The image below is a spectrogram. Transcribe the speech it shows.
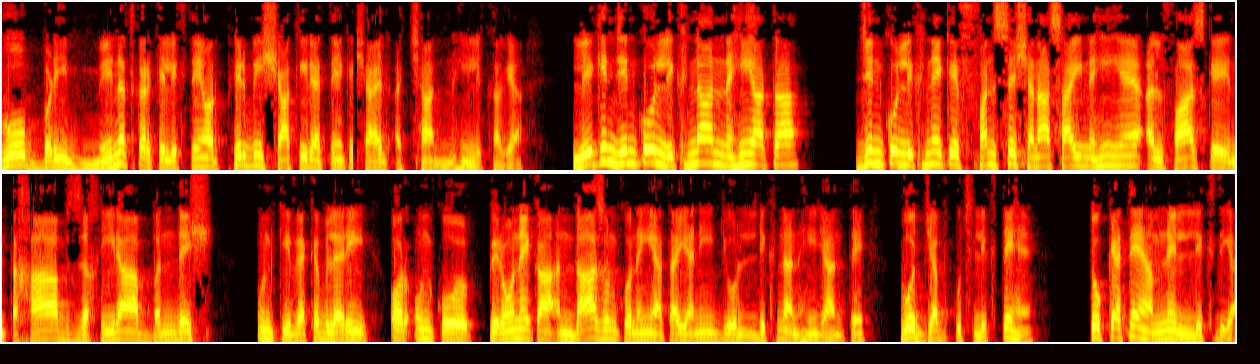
وہ بڑی محنت کر کے لکھتے ہیں اور پھر بھی شاکی رہتے ہیں کہ شاید اچھا نہیں لکھا گیا۔ لیکن جن کو لکھنا نہیں آتا، جن کو لکھنے کے فن سے شناسائی نہیں ہے، الفاظ کے انتخاب، ذخیرہ، بندش، ان کی ویکبلری اور ان کو پرونے کا انداز ان کو نہیں آتا یعنی جو لکھنا نہیں جانتے، وہ جب کچھ لکھتے ہیں تو کہتے ہیں ہم نے لکھ دیا۔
